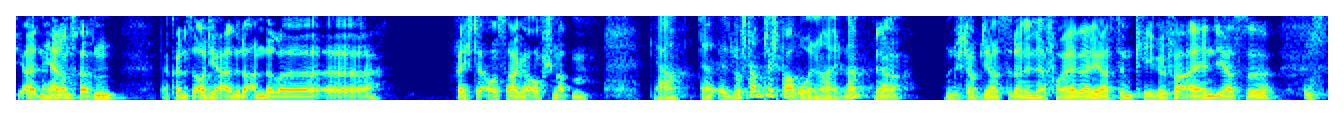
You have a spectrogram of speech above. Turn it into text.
die alten Herren treffen, da könntest du auch die eine oder andere äh, rechte Aussage aufschnappen. Ja, so Stammtischparolen halt, ne? Ja. Und ich glaube, die hast du dann in der Feuerwehr, die hast du im Kegelverein, die hast du. Ich,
